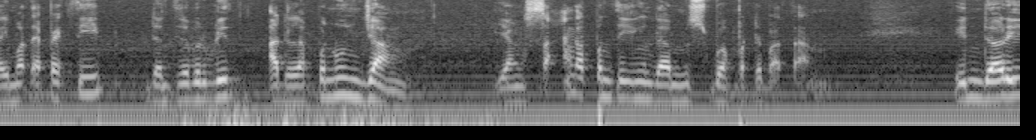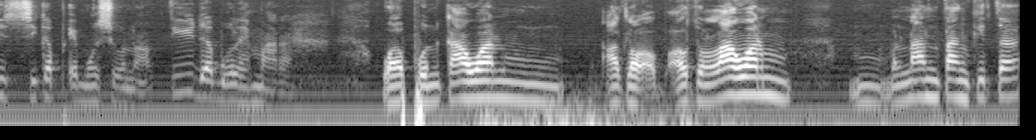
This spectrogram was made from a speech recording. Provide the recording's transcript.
kalimat efektif dan tidak berbelit adalah penunjang yang sangat penting dalam sebuah perdebatan. Hindari sikap emosional, tidak boleh marah. Walaupun kawan atau atau lawan menantang kita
